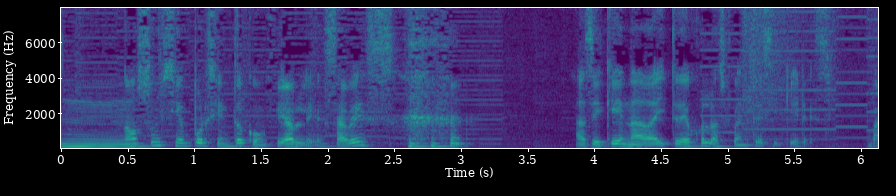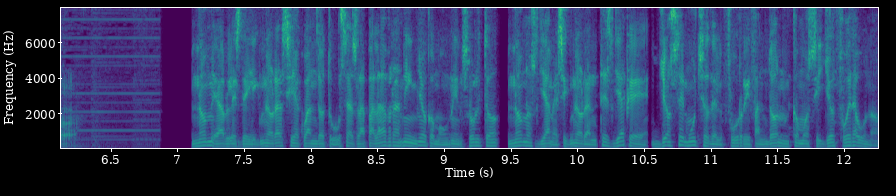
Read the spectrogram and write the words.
no son 100% confiables, ¿sabes? Así que nada, ahí te dejo las fuentes si quieres. Va. No me hables de ignorancia cuando tú usas la palabra niño como un insulto, no nos llames ignorantes ya que yo sé mucho del furry fandom como si yo fuera uno.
